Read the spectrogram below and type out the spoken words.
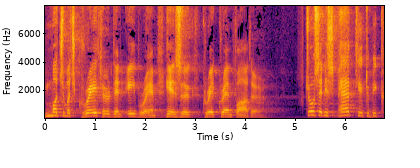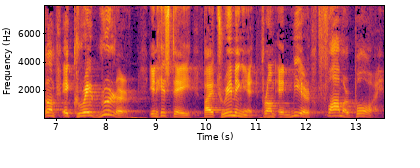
much, much greater than Abraham, his great grandfather. Joseph expected to become a great ruler in his day by dreaming it from a mere farmer boy.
